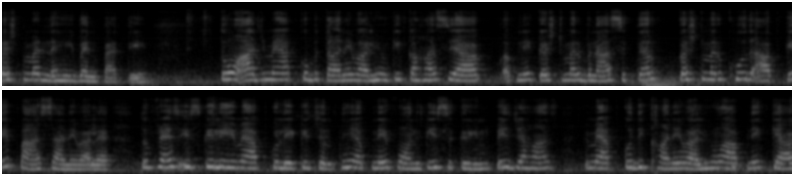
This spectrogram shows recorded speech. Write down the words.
कस्टमर नहीं बन पाते। तो आज मैं आपको बताने वाली हूँ कि कहाँ से आप अपने कस्टमर बना सकते हैं और कस्टमर खुद आपके पास आने वाला है। तो फ्रेंड्स इसके लिए मैं आपको लेके चलती हूँ अपने फ़ोन की स्क्रीन पे, जहाँ तो मैं आपको दिखाने वाली हूँ आपने क्या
